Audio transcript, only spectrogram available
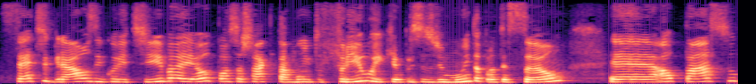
7 graus em Curitiba, eu posso achar que está muito frio e que eu preciso de muita proteção. É, ao passo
